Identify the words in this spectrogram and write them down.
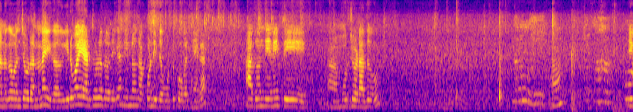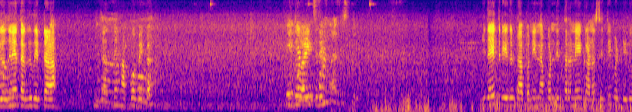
ನನಗೆ ಒಂದು ಜೋಡನ ಈಗ ಇರುವ ಎರಡು ಜೋಡದವ್ರಿಗೆ ನಿನ್ನೊಂದು ಹಾಕ್ಕೊಂಡಿದ್ದೆ ಊಟಕ್ಕೆ ಹೋಗೋತ್ನ್ಯಾಗ. ಅದೊಂದು ಏನೈತಿ ಮೂರು ಜೋಡ ಅದು. ಈಗ ಅದನ್ನೇ ತೆಗೆದಿಟ್ಟ. ಈಗ ಅದನ್ನೇ ಹಾಕೋಬೇಕ. ಇದು ಐತ್ರಿ. ಇದೈತ್ರಿ ಇದು ಟಾಪ್ ನೀನು ಹಾಕೊಂಡಿದ್ದ ಥರನೇ ಕಾಣಿಸ್ತೈತಿ ಬಟ್ ಇದು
